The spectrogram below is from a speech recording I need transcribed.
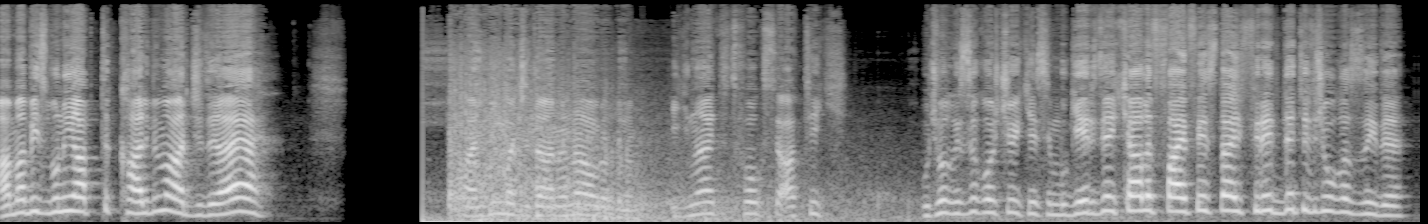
Ama biz bunu yaptık kalbim acıdı he. Kalbim acıdı ananı avradını. Ignited Fox Atik. Bu çok hızlı koşuyor kesin. Bu gerizekalı Five Fast Night Freddy de çok hızlıydı.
